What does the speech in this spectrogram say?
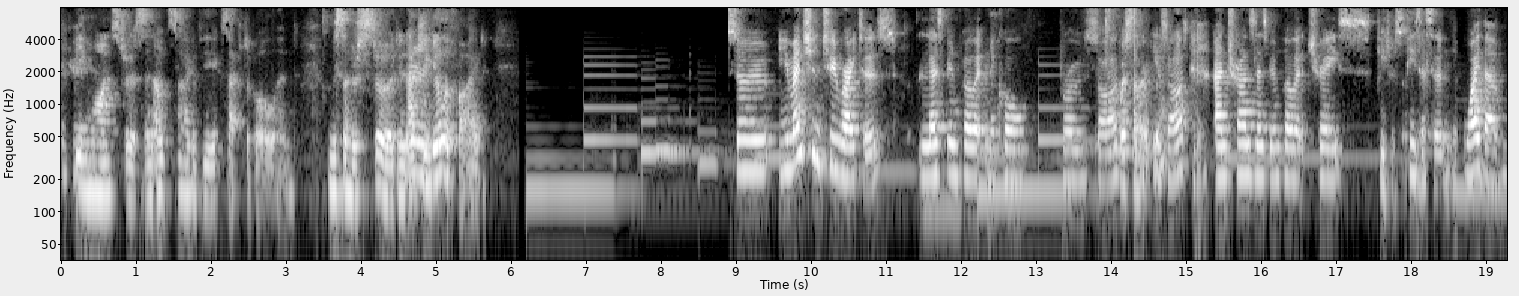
Okay. being monstrous and outside of the acceptable and misunderstood and actually Mm. vilified. So you mentioned two writers, lesbian poet Nicole Broussard, Broussard, yeah. Broussard and trans lesbian poet Trace Peterson. Peterson. Why them?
